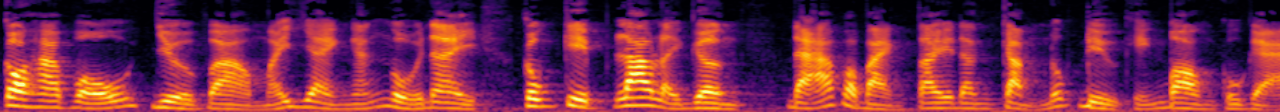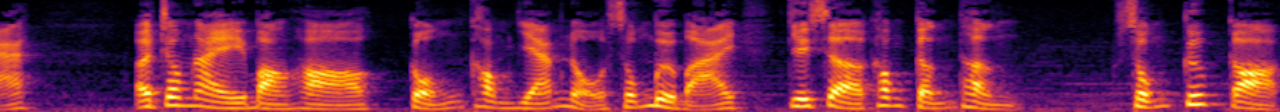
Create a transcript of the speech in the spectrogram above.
còn Hà Vũ dựa vào máy dài ngắn ngủi này, cũng kịp lao lại gần, đá vào bàn tay đang cầm nút điều khiển bom của gã. Ở trong này bọn họ cũng không dám nổ súng bừa bãi, chỉ sợ không cẩn thận. Súng cướp cò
